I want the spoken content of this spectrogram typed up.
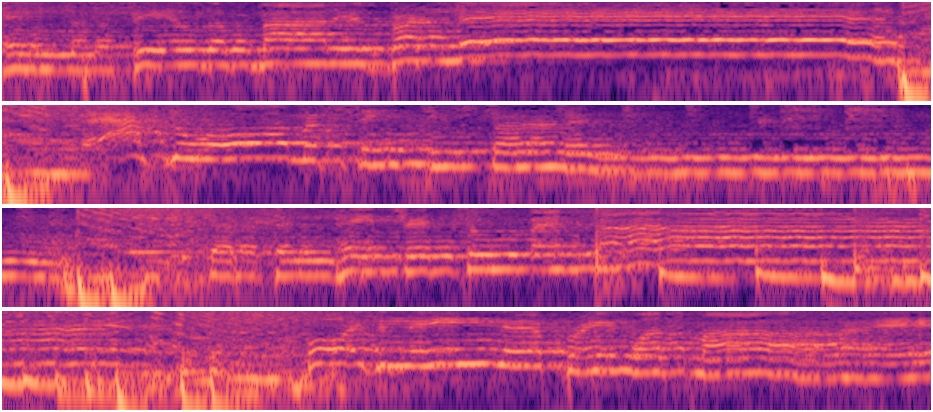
In the field of bodies burning. As the war machine keeps turning death and hatred to mankind, poisoning their brainwashed minds.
